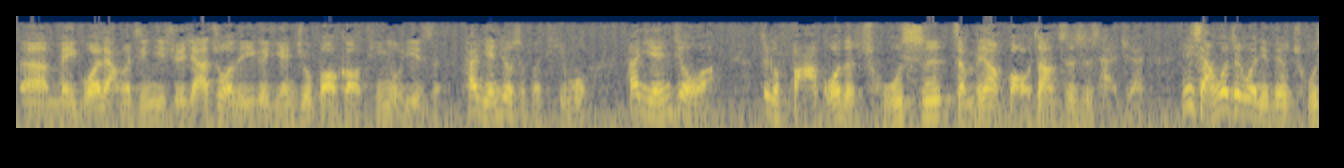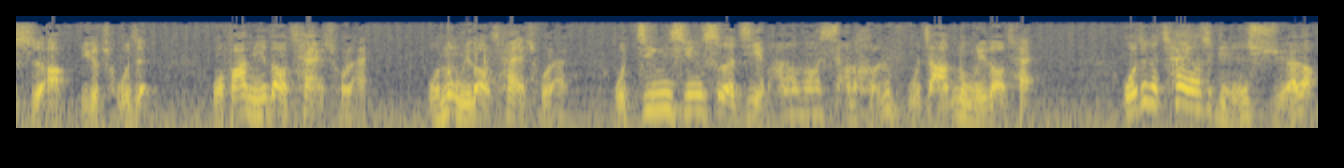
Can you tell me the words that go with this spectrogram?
呃美国两个经济学家做的一个研究报告，挺有意思。他研究什么题目？他研究啊这个法国的厨师怎么样保障知识产权？你想过这个问题？比如厨师啊，一个厨子，我发明一道菜出来，我弄一道菜出来，我精心设计，啪啪啪想的很复杂，弄了一道菜。我这个菜要是给人学了，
